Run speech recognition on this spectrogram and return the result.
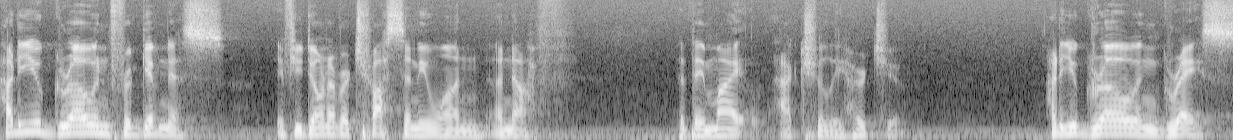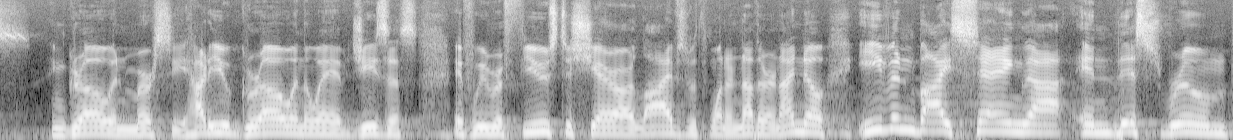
How do you grow in forgiveness if you don't ever trust anyone enough that they might actually hurt you? How do you grow in grace? and grow in mercy? How do you grow in the way of Jesus if we refuse to share our lives with one another? And I know even by saying that in this room,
